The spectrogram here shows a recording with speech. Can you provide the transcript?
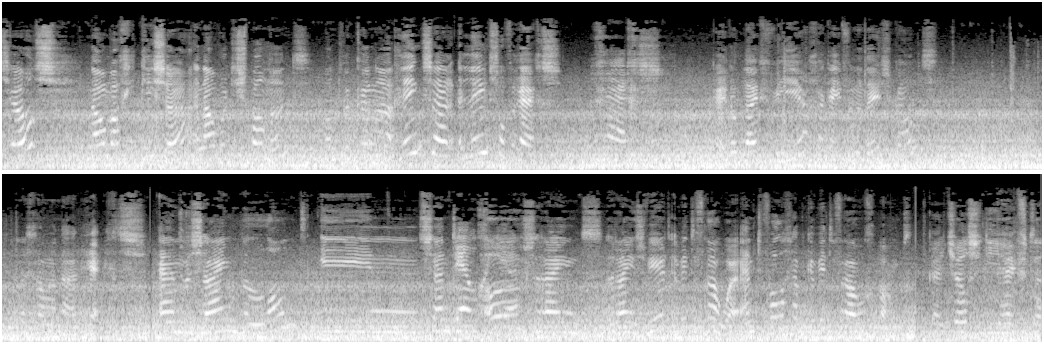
Chels, nou mag je kiezen en nou wordt het spannend, want we kunnen links, er- links of rechts. Rechts. Oké, dan blijven we hier. Ga ik even naar deze kant. En dan gaan we naar rechts. En we zijn beland in Centrum België. Oost, Rijns, Rijnsweert en Witte Vrouwen. En toevallig heb ik in Witte Vrouwen gewoond. Oké, Chelsea die heeft eh,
